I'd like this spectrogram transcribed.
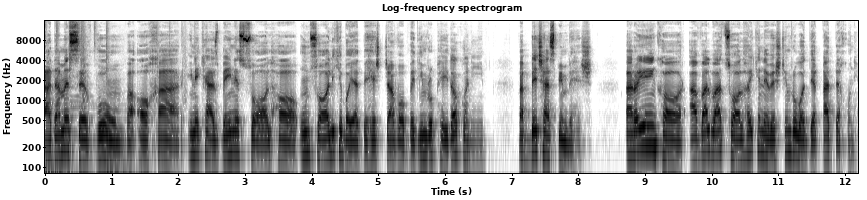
قدم سوم و آخر اینه که از بین سوالها اون سوالی که باید بهش جواب بدیم رو پیدا کنیم و بچسبیم بهش. برای این کار اول باید سوالهایی که نوشتیم رو با دقت بخونیم.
